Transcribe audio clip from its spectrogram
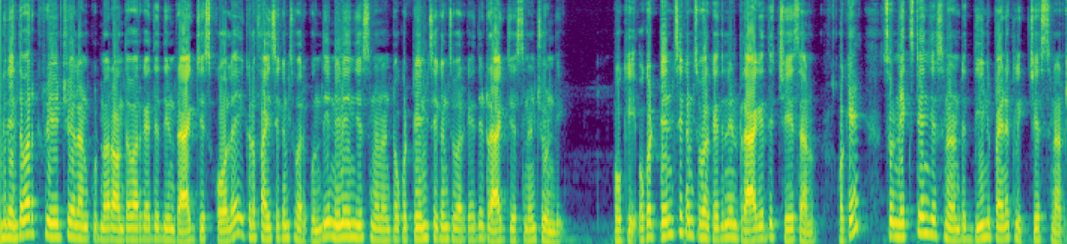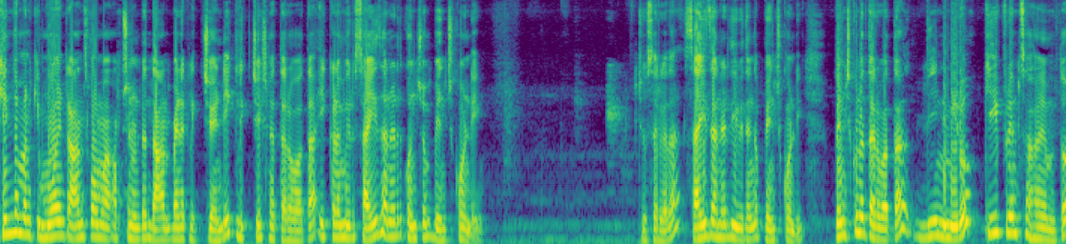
మీరు ఎంతవరకు క్రియేట్ చేయాలనుకుంటున్నారో అంతవరకు అయితే దీన్ని డ్రాగ్ చేసుకోవాలి. ఇక్కడ ఫైవ్ సెకండ్స్ వరకు ఉంది. నేనేం చేస్తున్నానంటే ఒక టెన్ సెకండ్స్ వరకు అయితే డ్రాగ్ చేస్తున్నాను చూడండి. ఓకే ఒక టెన్ సెకండ్స్ వరకు అయితే నేను డ్రాగ్ అయితే చేశాను. ఓకే సో నెక్స్ట్ ఏం చేస్తున్నాను అంటే దీనిపైన క్లిక్ చేస్తున్నాను. కింద మనకి మూవ్ అండ్ ట్రాన్స్ఫార్మ్ ఆప్షన్ ఉంటుంది. దానిపైన క్లిక్ చేయండి. క్లిక్ చేసిన తర్వాత ఇక్కడ మీరు సైజ్ అనేది కొంచెం పెంచుకోండి. చూసారు కదా? సైజ్ అనేది ఈ విధంగా పెంచుకోండి. పెంచుకున్న తర్వాత దీన్ని మీరు కీ ఫ్రేమ్ సహాయంతో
